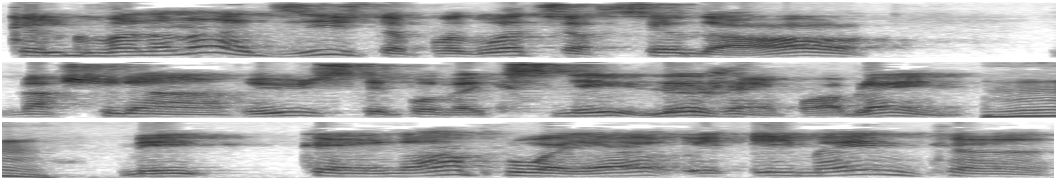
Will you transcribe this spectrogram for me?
que le gouvernement a dit, tu n'as pas le droit de sortir dehors, marcher dans la rue si tu n'es pas vacciné. Là, j'ai un problème. Hum. Mais qu'un employeur, et même qu'un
